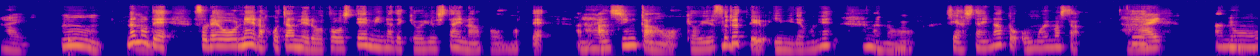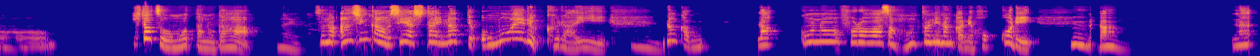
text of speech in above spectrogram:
はい。うん。なので、それをね、ラッコチャンネルを通してみんなで共有したいなと思って、あの、はい、安心感を共有するっていう意味でもね、うん、あの、シェアしたいなと思いました。はい。あの、一つ思ったのが、はい、その安心感をシェアしたいなって思えるくらい、うん、なんか、ラッコのフォロワーさん、本当になんかね、ほっこり、なんか、うんうん、な、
